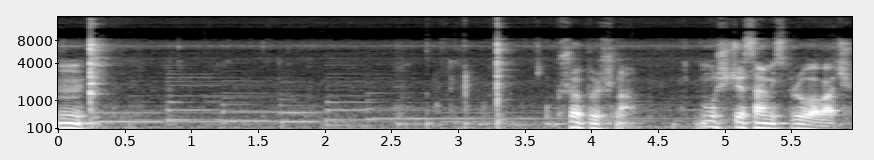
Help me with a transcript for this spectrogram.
Mm. Przepyszna. Musicie sami spróbować.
